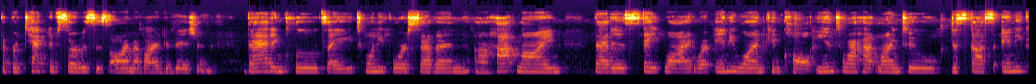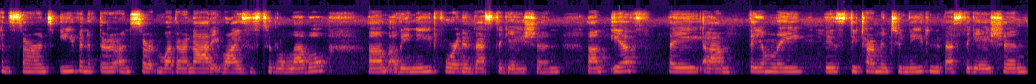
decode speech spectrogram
the protective services arm of our division. That includes a 24 7 uh, hotline that is statewide where anyone can call into our hotline to discuss any concerns, even if they're uncertain whether or not it rises to the level um, of a need for an investigation. Um, if a um, family is determined to need an investigation,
